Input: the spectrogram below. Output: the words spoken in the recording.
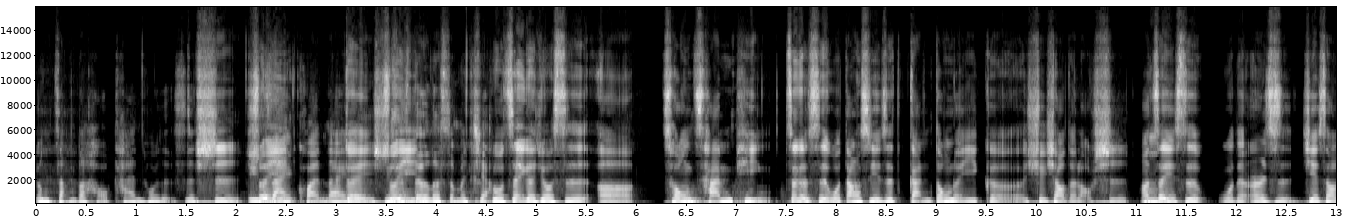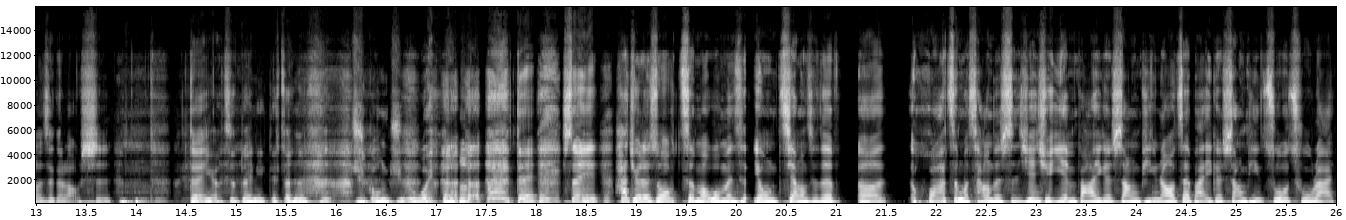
用长得好看，或者是是所以款来对，所以得了什么奖？我这个就是呃，从产品，这个是我当时也是感动了一个学校的老师啊，这也是我的儿子介绍的这个老师。对，儿子对你的真的是居功厥伟。对，所以他觉得说，怎么我们用这样子的呃，花这么长的时间去研发一个商品，然后再把一个商品做出来。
